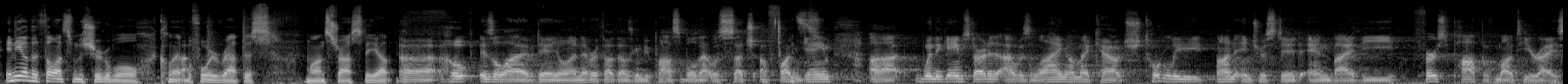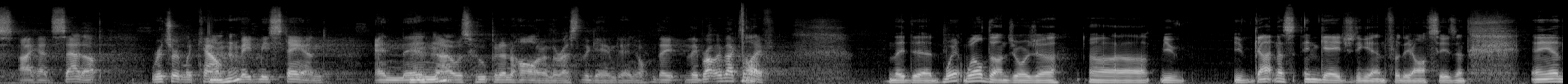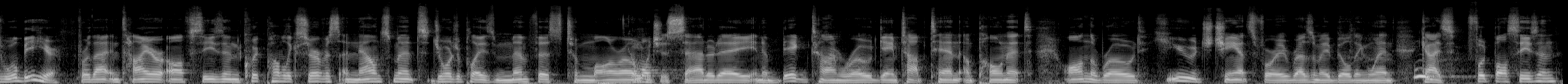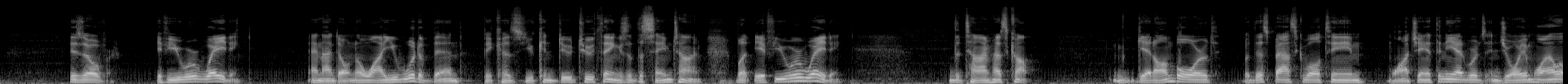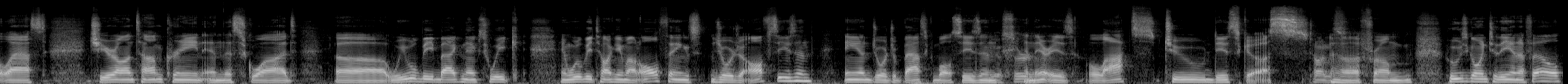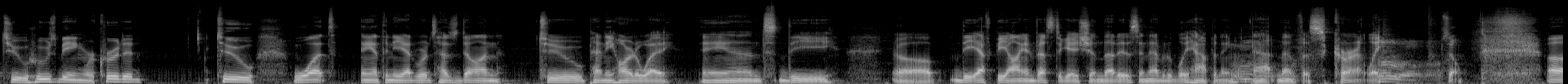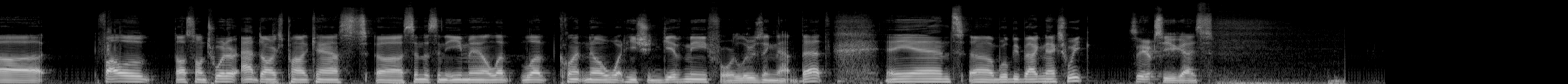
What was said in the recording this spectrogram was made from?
any other thoughts from the Sugar Bowl, Clint, before we wrap this monstrosity up? Uh, hope is alive, Daniel. I never thought that was going to be possible. That was such a fun game. Uh, when the game started, I was lying on my couch, totally uninterested, and by the first pop of Monty Rice, I had sat up. Richard LeCounte made me stand, and then I was hooping and hollering the rest of the game, Daniel. They, they brought me back to life. They did. Well, well done, Georgia. Uh, you've you've gotten us engaged again for the off season, and we'll be here for that entire off season. Quick public service announcement: Georgia plays Memphis tomorrow, which is Saturday, in a big time road game, top ten opponent on the road. Huge chance for a resume building win, guys. Football season is over. If you were waiting and I don't know why you would have been because you can do two things at the same time. But if you were waiting, the time has come. Get on board with this basketball team. Watch Anthony Edwards. Enjoy him while it lasts. Cheer on Tom Crean and this squad. Uh, we will be back next week, and we'll be talking about all things Georgia off season and Georgia basketball season. Yes, sir. And there is lots to discuss. Tons. Uh, from who's going to the NFL to who's being recruited to what Anthony Edwards has done to Penny Hardaway and the uh, the FBI investigation that is inevitably happening at Memphis currently. So, uh, follow us on Twitter at Dogs Podcast. Uh, send us an email. Let let Clint know what he should give me for losing that bet, and uh, we'll be back next week. See ya. See you guys.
